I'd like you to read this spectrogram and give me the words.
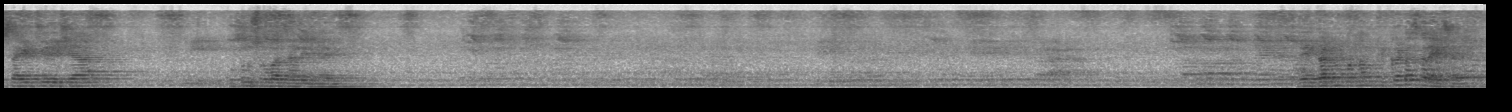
साईडची रेषा कुठून सुरुवात झालेली आहे? रेखाटून प्रथम फिकटच करायचं आहे.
